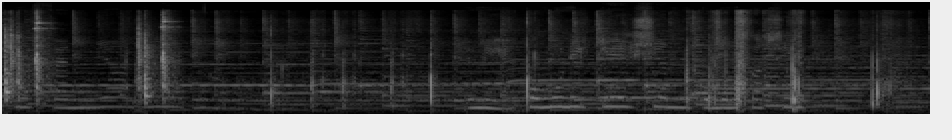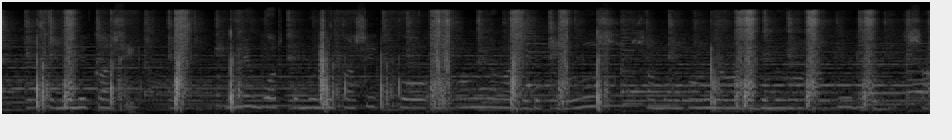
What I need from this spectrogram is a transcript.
Ini fan-nya ini, communication komunikasi komunikasi. Ini buat komunikasi ke orang yang ada di Polus sama orang yang ada di Monaco juga bisa.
